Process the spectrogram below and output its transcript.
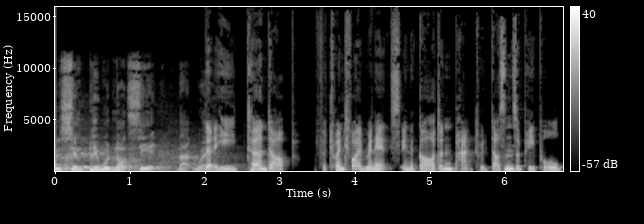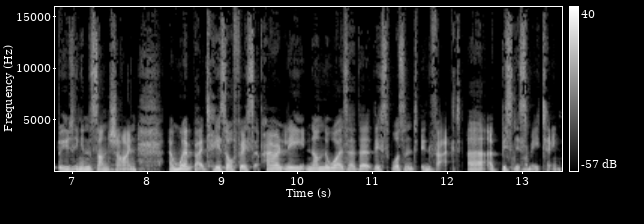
who simply would not see it that way. That he turned up for 25 minutes in a garden packed with dozens of people boozing in the sunshine and went back to his office, apparently none the wiser that this wasn't, in fact, uh, a business meeting.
